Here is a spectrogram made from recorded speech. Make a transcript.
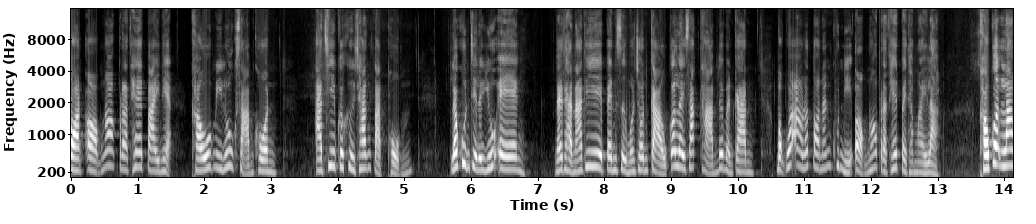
ก่อนออกนอกประเทศไปเนี่ยเขามีลูก 3 คน อาชีพก็คือช่างตัดผม แล้วคุณจิรยุเอง ในฐานะที่เป็นสื่อมวลชนเก่าก็เลยซักถามด้วยเหมือนกัน บอกว่าเอาแล้วตอนนั้นคุณหนีออกนอกประเทศไปทำไมล่ะเขาก็เล่า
